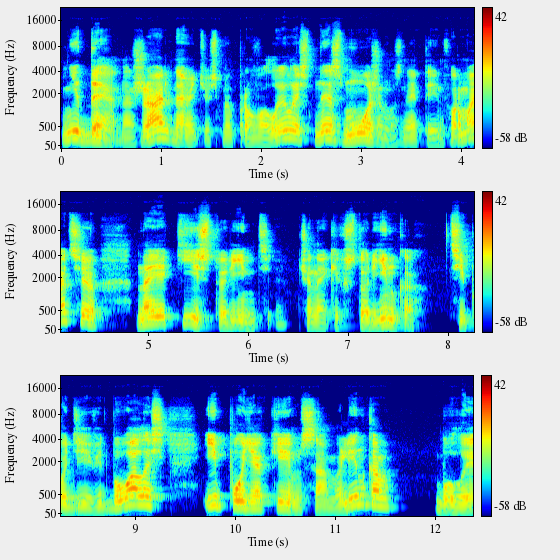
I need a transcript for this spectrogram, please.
ніде, на жаль, навіть ось ми провалились, не зможемо знайти інформацію, на якій сторінці чи на яких сторінках ці події відбувались, і по яким саме лінкам були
